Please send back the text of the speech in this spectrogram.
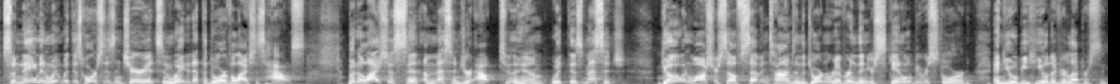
So Naaman went with his horses and chariots and waited at the door of Elisha's house. But Elisha sent a messenger out to him with this message Go and wash yourself seven times in the Jordan River, and then your skin will be restored, and you will be healed of your leprosy.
